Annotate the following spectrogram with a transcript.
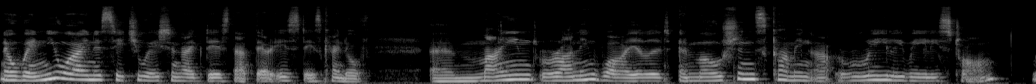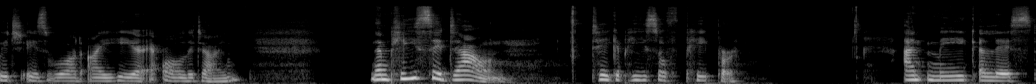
Now, when you are in a situation like this, that there is this kind of uh, mind running wild, emotions coming up really, really strong, which is what I hear all the time, then please sit down, take a piece of paper, and make a list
